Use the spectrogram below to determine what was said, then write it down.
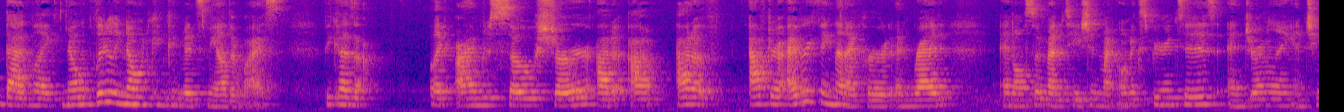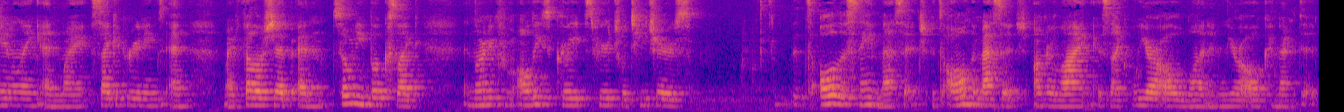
that like no literally no one can convince me otherwise. Because like i'm just so sure out of out, out of after everything that I've heard and read, and also meditation, my own experiences, and journaling and channeling, and my psychic readings, and my fellowship, and so many books, like, and learning from all these great spiritual teachers, it's all the same message. It's all the message underlying is like we are all one and we are all connected.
